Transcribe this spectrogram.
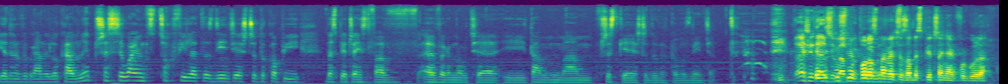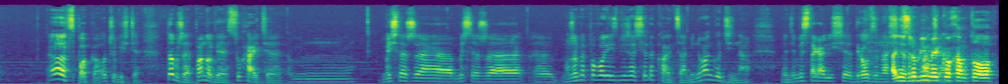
jeden wybrany lokalny, przesyłając co chwilę te zdjęcie jeszcze do kopii bezpieczeństwa w Evernote i tam mam wszystkie jeszcze dodatkowo zdjęcia. to się Kiedyś musimy porozmawiać o zabezpieczeniach w ogóle. O, spoko, oczywiście. Dobrze, panowie, słuchajcie. Mm, myślę, że myślę, że e, możemy powoli zbliżać się do końca. Minęła godzina. Będziemy starali się, drodzy nasi A nie zrobimy, kocham to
